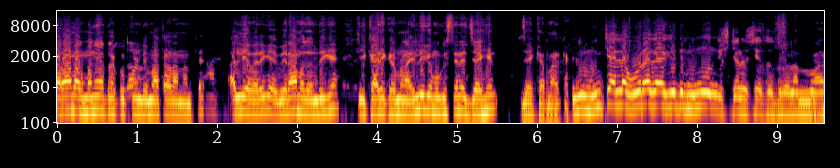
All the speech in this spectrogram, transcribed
ಆರಾಮಾಗಿ ಮನೆ ಹತ್ರ ಕುತ್ಕೊಂಡು ಮಾತಾಡೋಣಂತೆ. ಅಲ್ಲಿಯವರೆಗೆ ವಿರಾಮದೊಂದಿಗೆ ಈ ಕಾರ್ಯಕ್ರಮ ಇಲ್ಲಿಗೆ ಮುಗಿಸ್ತೇನೆ. ಜೈ ಹಿಂದ್ ಜೈ ಕರ್ನಾಟಕ. ನೀವು ಮುಂಚೆ ಎಲ್ಲ ಊರಾಗ ಆಗಿದ್ರೆ ಇನ್ನೂ ಒಂದಿಷ್ಟು ಜನ ಸೇರ್ತಿದ್ರು ನಮ್ಮ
